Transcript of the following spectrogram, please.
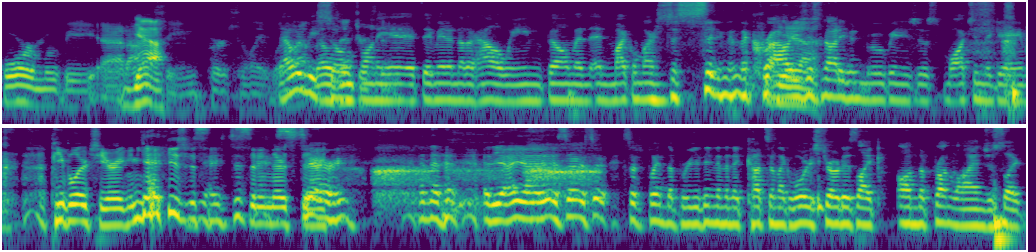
horror movie ad Yeah. I've seen personally. That would be was so funny if they made another Halloween film and, and Michael Myers is just sitting in the crowd. He's just not even moving. He's just watching the game. People are cheering and yeah, he's just, Yeah, he's just sitting there staring. And then, and yeah, yeah, it starts, it starts playing the breathing, and then it cuts in like Laurie Strode is like on the front line, just like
